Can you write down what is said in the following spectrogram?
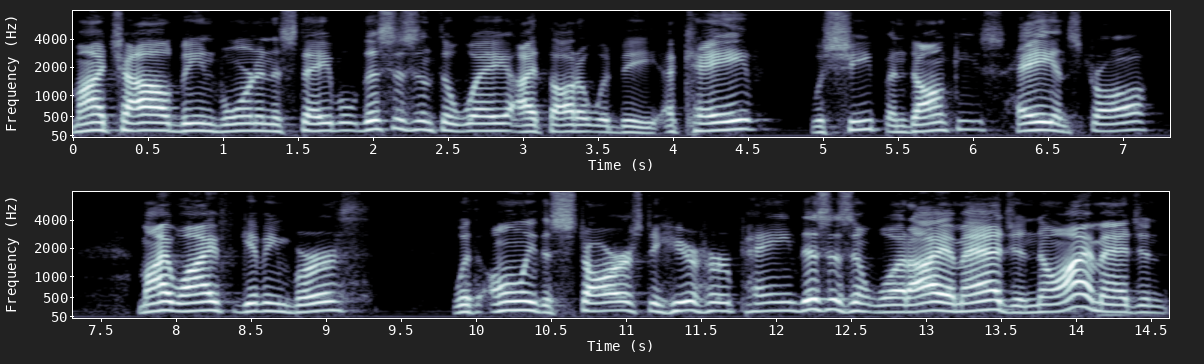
my child being born in a stable. This isn't the way I thought it would be. A cave with sheep and donkeys, hay and straw. My wife giving birth with only the stars to hear her pain. This isn't what I imagined. No, I imagined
